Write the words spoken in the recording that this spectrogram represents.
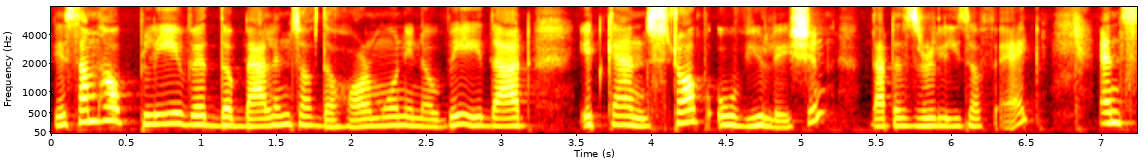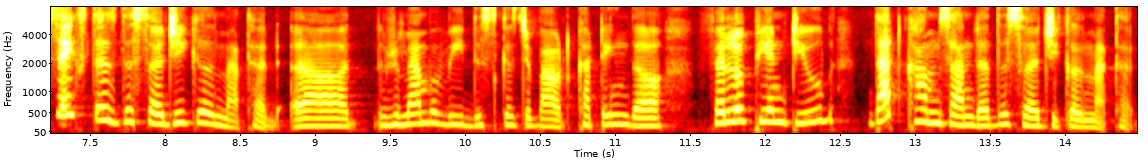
They somehow play with the balance of the hormone in a way that it can stop ovulation, that is release of egg. And sixth is the surgical method. Uh, remember we discussed about cutting the fallopian tube that comes under the surgical method.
